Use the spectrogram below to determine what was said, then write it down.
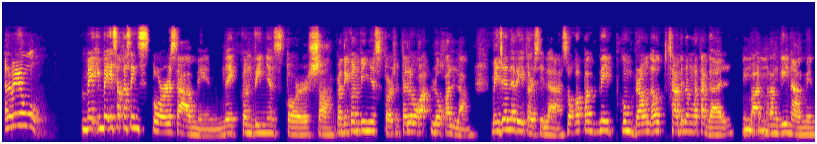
alam mo yung, may, may isa kasing store sa amin, like convenience store siya. Pwedeng convenience store siya, pero local, local lang. May generator sila. So kapag may, kung brownout sabi ng matagal, Mhm. barangay namin,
